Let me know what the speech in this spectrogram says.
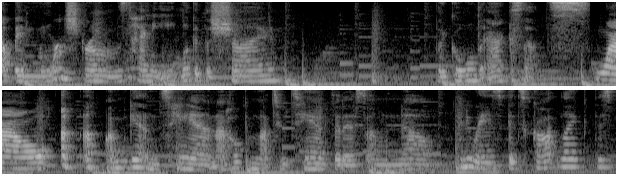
up in Nordstrom's, honey. Look at the shine the gold accents. Wow. I'm getting tan. I hope I'm not too tan for this. Oh no. Anyways, it's got like this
